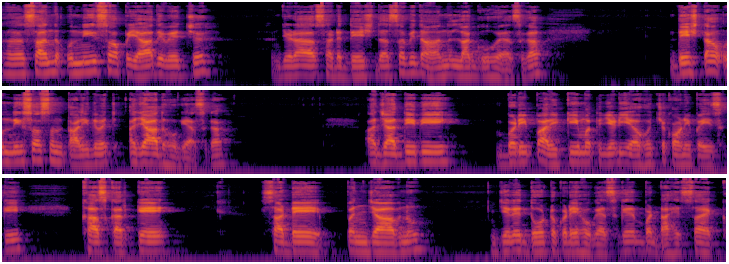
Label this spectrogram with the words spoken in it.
ਅਹ, ਸੰਨ 1950 ਦੇ ਵਿੱਚ ਜਿਹੜਾ ਸਾਡੇ ਦੇਸ਼ ਦਾ ਸੰਵਿਧਾਨ ਲਾਗੂ ਹੋਇਆ ਸੀਗਾ ਦੇਸ਼ ਤਾਂ 1947 ਦੇ ਵਿੱਚ ਆਜ਼ਾਦ ਹੋ ਗਿਆ ਸੀਗਾ। ਆਜ਼ਾਦੀ ਦੀ ਬੜੀ ਭਾਰੀ ਕੀਮਤ ਜਿਹੜੀ ਆ ਉਹ ਚੁਕਾਉਣੀ ਪਈ ਸੀਗੀ, ਖਾਸ ਕਰਕੇ ਸਾਡੇ ਪੰਜਾਬ ਨੂੰ ਜਿਹੜੇ ਦੋ ਟੁਕੜੇ ਹੋ ਗਏ ਸੀਗੇ, ਵੱਡਾ ਹਿੱਸਾ ਇੱਕ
